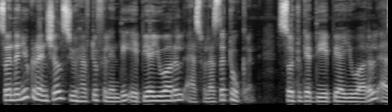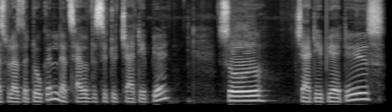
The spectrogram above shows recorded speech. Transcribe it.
So in the new credentials, you have to fill in the API URL as well as the token. So to get the API URL as well as the token, let's have a visit to chat API. So chat API it is,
